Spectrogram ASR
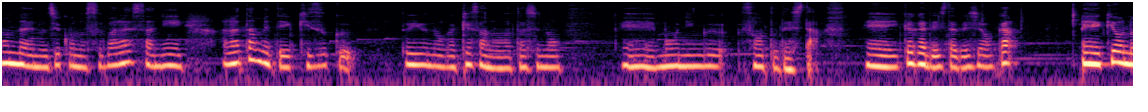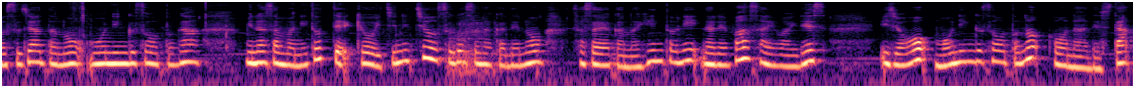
本来の自己の素晴らしさに改めて気づくというのが今朝の私の、えー、 morning thought でした、えー、いかがでしたでしょうか、えー、今日のスジャータの morning thought が皆様にとって今日一日を過ごす中でのささやかなヒントになれば幸いです。以上 morning thought のコーナーでした。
